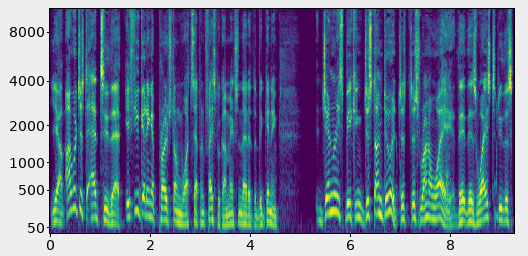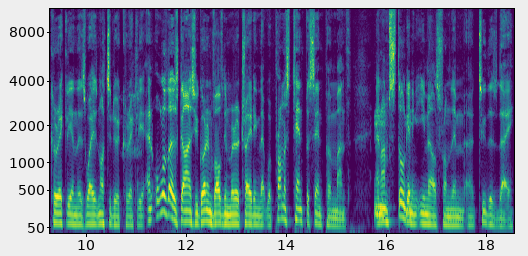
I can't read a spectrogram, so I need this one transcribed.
Yeah, I would just add to that if you're getting approached on WhatsApp and Facebook, I mentioned that at the beginning. Generally speaking, just don't do it. Just just run away. There, there's ways to do this correctly, and there's ways not to do it correctly. And all of those guys who got involved in mirror trading that were promised ten percent per month, and I'm still getting emails from them uh, to this day.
